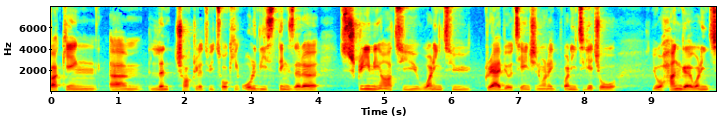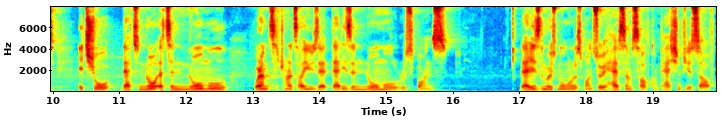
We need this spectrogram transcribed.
fucking um, Lindt chocolates. We're talking all of these things that are screaming out to you, wanting to grab your attention, wanting wanting to get your your hunger, wanting to. It's your that's no that's a normal what I'm trying to tell you is that that is a normal response. That is the most normal response. So have some self compassion for yourself.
